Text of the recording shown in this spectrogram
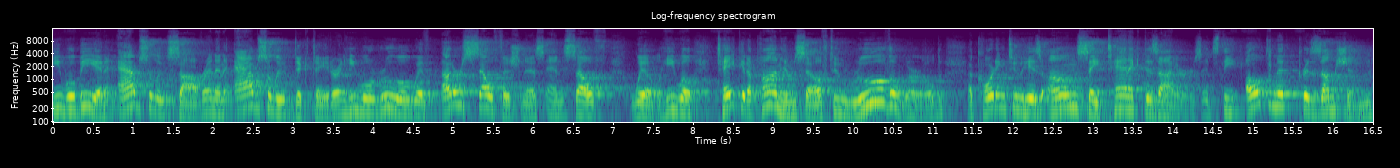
He will be an absolute sovereign, an absolute dictator, and he will rule with utter selfishness and self will. He will take it upon himself to rule the world according to his own satanic desires. It's the ultimate presumption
